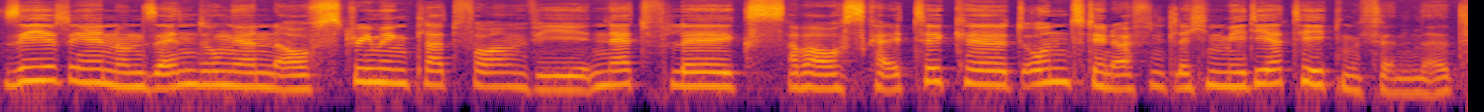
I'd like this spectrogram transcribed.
Serien und Sendungen auf Streaming-Plattformen wie Netflix, aber auch Sky Ticket und den öffentlichen Mediatheken findet.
